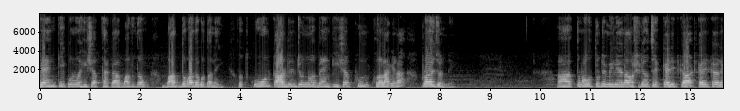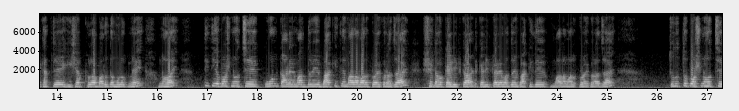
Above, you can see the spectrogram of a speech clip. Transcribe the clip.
ব্যাংকে কোনো হিসাব থাকা বাধ্যতা, বাধ্যবাধকতা নেই? অর্থাৎ কোন কার্ডের জন্য ব্যাংক হিসাব খুল, খোলা লাগে না? প্রয়োজন নেই। তোমার উত্তরটি মিলিয়ে নাও, সেটা হচ্ছে ক্রেডিট কার্ড। ক্রেডিট কার্ডের ক্ষেত্রে হিসাব খোলা বাধ্যতামূলক নেই, নয়। তৃতীয় প্রশ্ন হচ্ছে, কোন কার্ডের মাধ্যমে বাকিতে মালামাল ক্রয় করা যায়? সেটাও ক্রেডিট কার্ড ক্রেডিট কার্ডের মাধ্যমে বাকিতে মালামাল ক্রয় করা যায়। চতুর্থ প্রশ্ন হচ্ছে,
